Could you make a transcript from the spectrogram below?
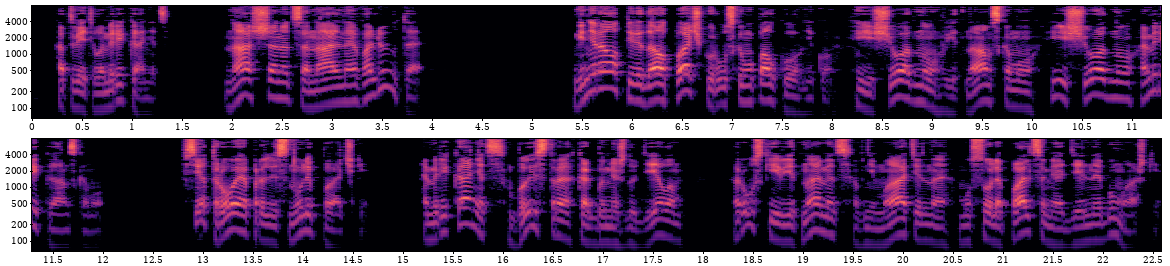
— ответил американец. «Наша национальная валюта». Генерал передал пачку русскому полковнику, и еще одну вьетнамскому, и еще одну американскому. Все трое пролистнули пачки. Американец быстро, как бы между делом, русский и вьетнамец внимательно, мусоля пальцами отдельные бумажки.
